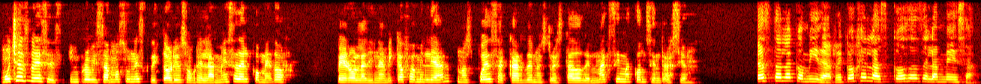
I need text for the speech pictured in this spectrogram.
Muchas veces improvisamos un escritorio sobre la mesa del comedor pero la dinámica familiar nos puede sacar de nuestro estado de máxima concentración. Ya está la comida, recoge las cosas de la mesa.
